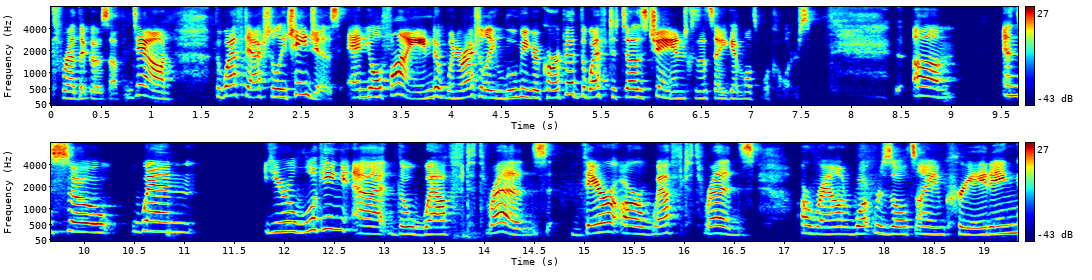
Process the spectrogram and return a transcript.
thread that goes up and down. The weft actually changes. And you'll find when you're actually looming a carpet, the weft does change because that's how you get multiple colors. Um, and so when you're looking at the weft threads, there are weft threads around what results I am creating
